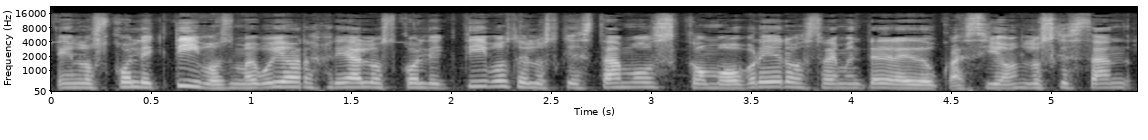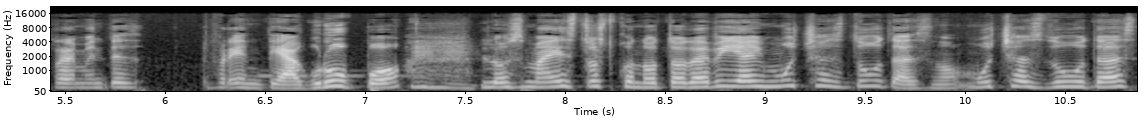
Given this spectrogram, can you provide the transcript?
en los colectivos, me voy a referir a los colectivos de los que estamos como obreros realmente de la educación, los que están realmente frente a grupo, los maestros cuando todavía hay muchas dudas, ¿no? Muchas dudas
